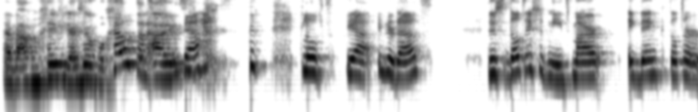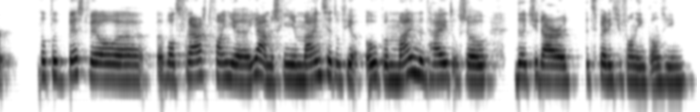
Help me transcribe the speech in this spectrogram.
waarom geef je daar zoveel geld dan uit? Ja. Klopt, ja, inderdaad. Dus dat is het niet. Maar ik denk dat, er, dat het best wel uh, wat vraagt van je, ja, misschien je mindset of je open-mindedheid of zo, dat je daar het spelletje van in kan zien.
